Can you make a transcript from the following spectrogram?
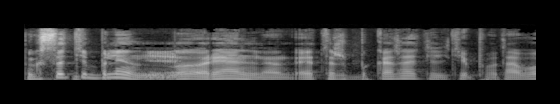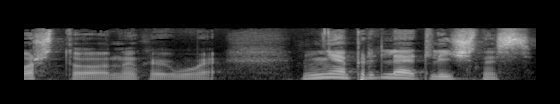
Ну, кстати, блин, yeah. ну, реально, это же показатель, типа, того, что, ну, как бы, не определяет личность,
